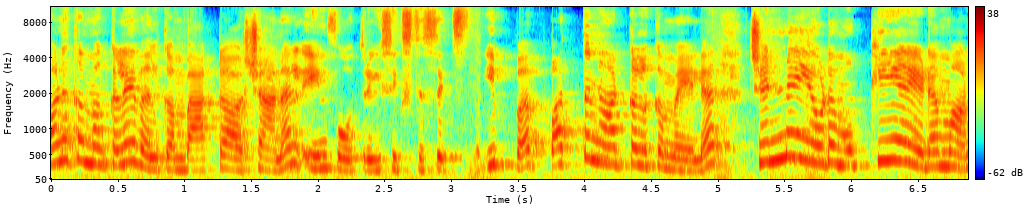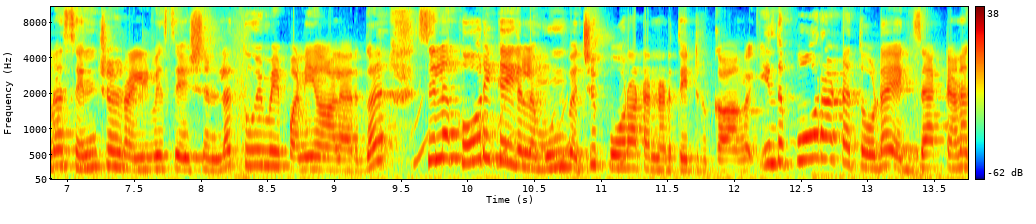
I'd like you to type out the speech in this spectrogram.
வணக்கம் மக்களே welcome back to our channel info three sixty six இப்போ பத்து நாட்களுக்கு மேலே சென்னையோட முக்கிய இடமான சென்ட்ரல் ரயில்வே ஸ்டேஷனில் தூய்மை பணியாளர்கள் சில கோரிக்கைகளை முன் வச்சு போராட்டம் நடத்திட்டு இருக்காங்க. இந்த போராட்டத்தோட எக்ஸாக்டான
